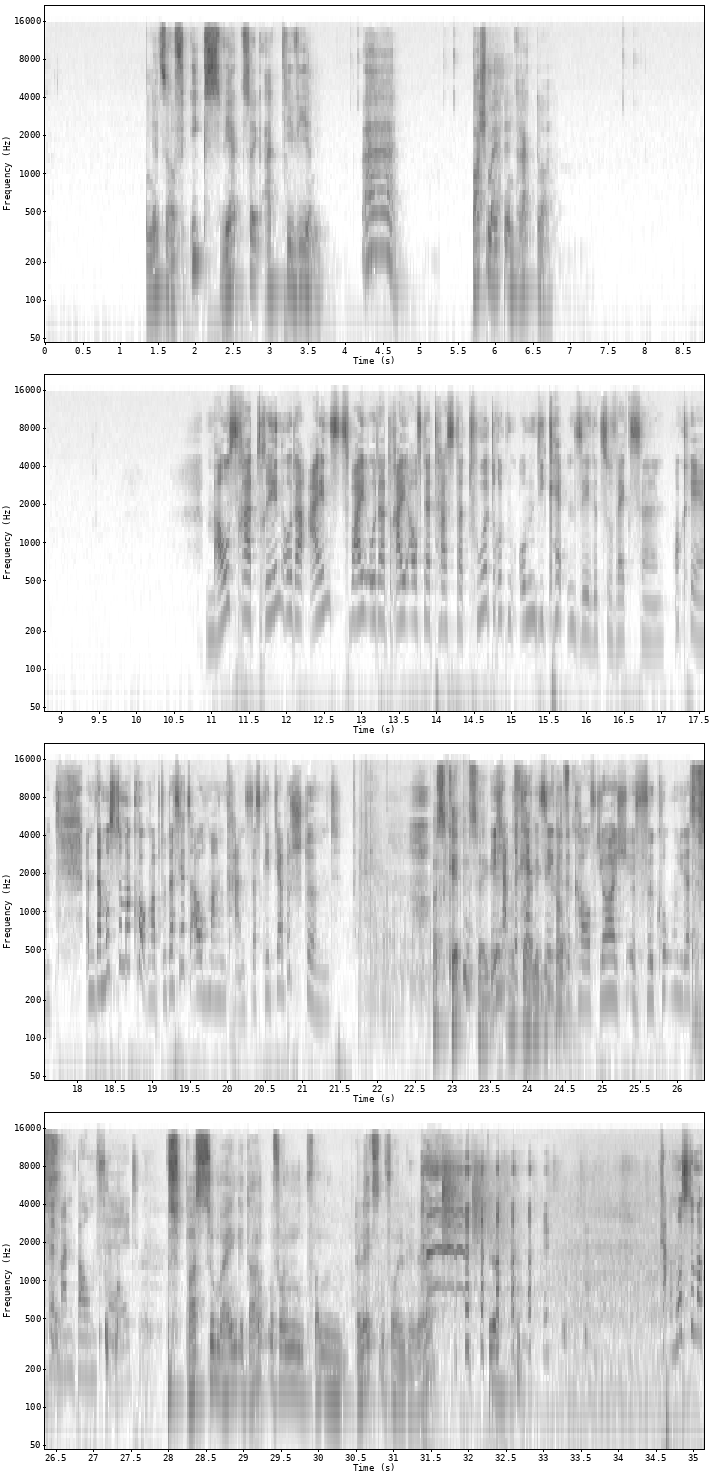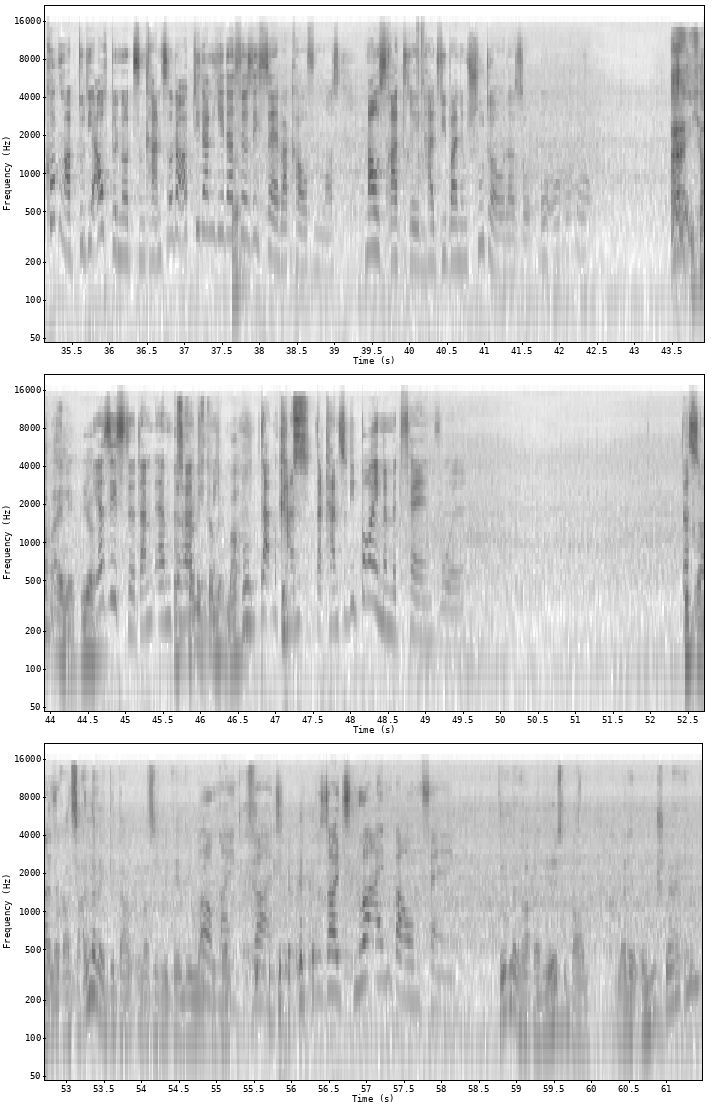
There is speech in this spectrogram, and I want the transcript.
Und jetzt auf X Werkzeug aktivieren. Ah! Wasch mal den Traktor. Mausrad drehen oder 1, 2 oder 3 auf der Tastatur drücken, um die Kettensäge zu wechseln. Okay. Ähm, da musst du mal gucken, ob du das jetzt auch machen kannst. Das geht ja bestimmt. Was? Kettensäge? Ich habe eine Kettensäge gekauft? gekauft? Ja, ich will gucken, wie das ist, wenn man ein Baum fällt. Das passt zu meinen Gedanken von, von der letzten Folge, gell? ja. musst du mal gucken, ob du die auch benutzen kannst oder ob die dann jeder ja. für sich selber kaufen muss. Mausrad drehen, halt wie bei einem Shooter oder so. Oh, oh, oh. oh. Ah, ich habe eine. Hier. Ja, siehst du, dann ähm, Was kann ich damit machen? Da, kann, da, kannst du die Bäume mit fällen wohl. Das Hier kommen ganz andere Gedanken, was ich mit dem Ding machen kann. Oh mein kann. Gott. Du sollst nur einen Baum fällen. Such mir gerade mal, hier ist ein Baum. Kann man den umschneiden?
